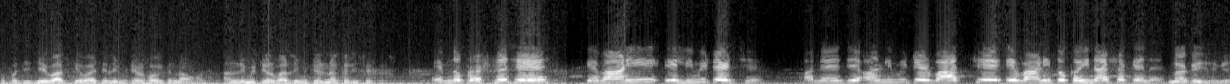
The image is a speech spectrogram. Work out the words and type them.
તો પછી જે વાત કહેવાય તે લિમિટેડ હોય કે ના હોય. અનલિમિટેડ વાત લિમિટેડ ના કરી શકે. એમનો પ્રશ્ન છે કે વાણી એ લિમિટેડ છે. અને જે અનલિમિટેડ વાત છે એ વાણી તો કહી ના શકે ને. ના કહી શકે.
